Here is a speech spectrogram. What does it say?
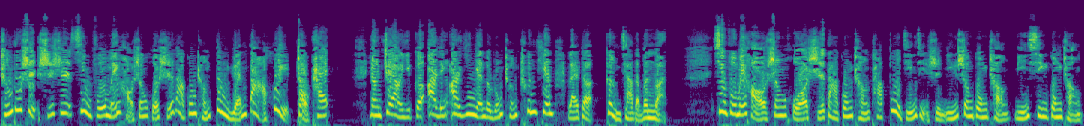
成都市实施幸福美好生活十大工程动员大会召开，让这样一个二零二一年的蓉城春天来得更加的温暖。幸福美好生活十大工程，它不仅仅是民生工程、民心工程，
